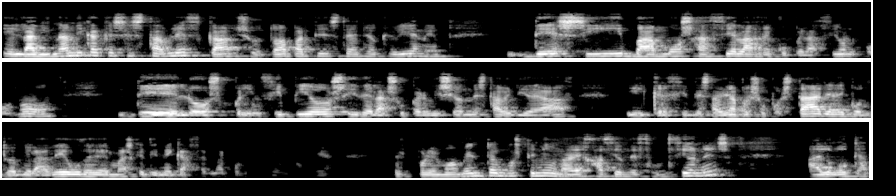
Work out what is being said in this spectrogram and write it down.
eh, la dinámica que se establezca, sobre todo a partir de este año que viene, de si vamos hacia la recuperación o no de los principios y de la supervisión de estabilidad y de estabilidad presupuestaria, de control de la deuda y demás que tiene que hacer la Comisión Europea. Pues por el momento hemos tenido una dejación de funciones algo que a,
